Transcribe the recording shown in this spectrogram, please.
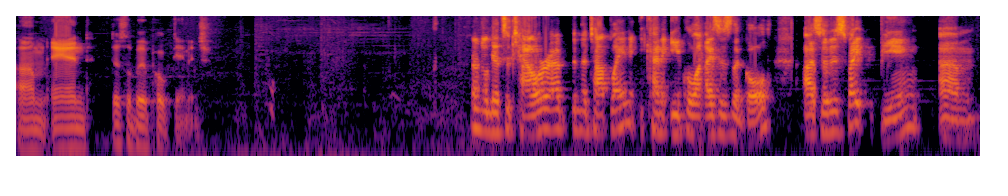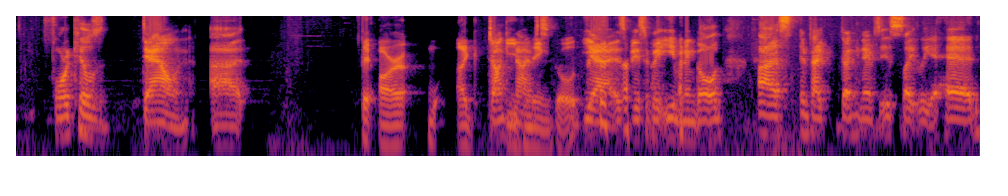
um, and does a little bit of poke damage. Trundle gets a tower up in the top lane. He kind of equalizes the gold. Uh, so despite being um, four kills down, uh, They are like Donkey evening knives. gold. yeah, it's basically even in gold. Uh, in fact, Dunkin' Knives is slightly ahead,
